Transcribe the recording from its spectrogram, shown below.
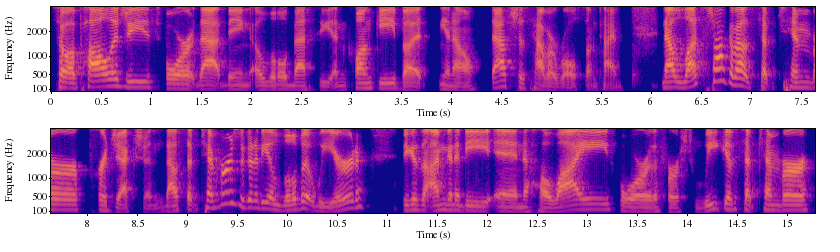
So apologies for that being a little messy and clunky, but you know, that's just how it rolls sometime. Now let's talk about September projections. Now, September is going to be a little bit weird because I'm going to be in Hawaii for the first week of September.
